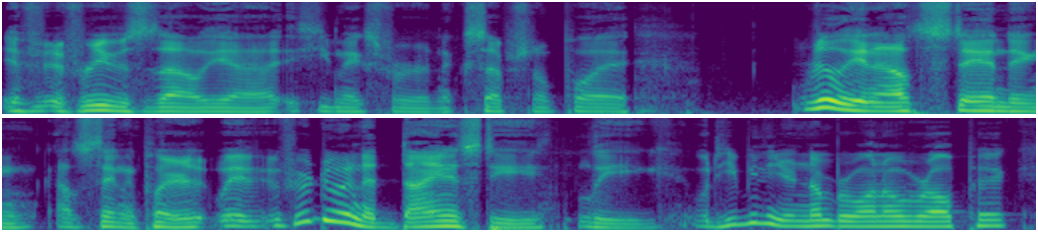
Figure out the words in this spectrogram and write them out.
if if Revis is out, yeah, he makes for an exceptional play. Really, an outstanding outstanding player. If you're doing a dynasty league, would he be your number one overall pick?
